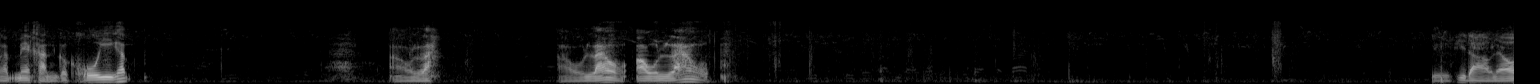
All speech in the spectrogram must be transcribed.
ครับ แม่ขันก็คุยครับ เอาละเอาแล้วเอาแล้ว เจอพี่ดาวแล้ว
